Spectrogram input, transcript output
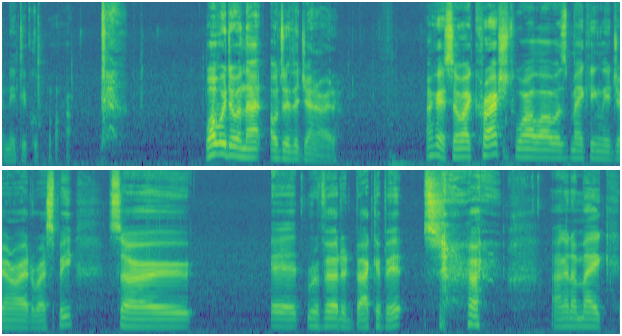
I need to cook more. While we're doing that, I'll do the generator. Okay, so I crashed while I was making the generator recipe, so it reverted back a bit. So I'm gonna make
